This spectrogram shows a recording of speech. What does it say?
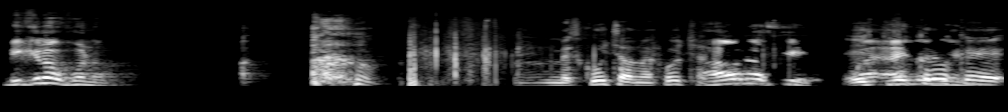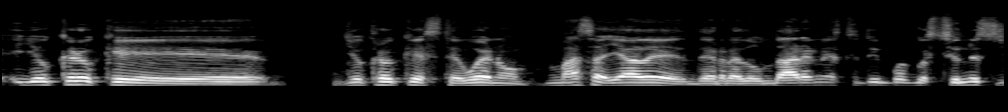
Micrófono. ¿Me escuchas? ¿Me escuchas? Ahora sí. Eh, yo creo que, yo creo que yo creo que, este, bueno, más allá de, redundar en este tipo de cuestiones,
